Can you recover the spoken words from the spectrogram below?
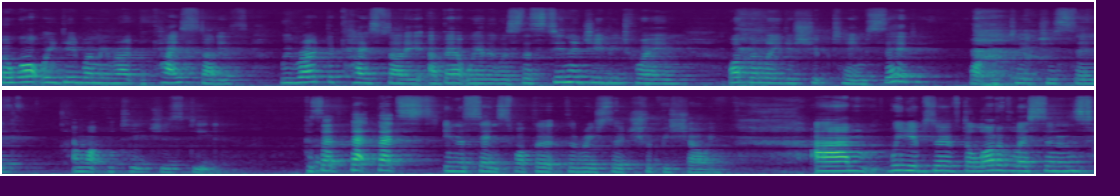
but what we did when we wrote the case studies, we wrote the case study about where there was the synergy between what the leadership team said, what the teachers said, and what the teachers did. Because that, that, that's, in a sense, what the, the research should be showing. Um, we observed a lot of lessons,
